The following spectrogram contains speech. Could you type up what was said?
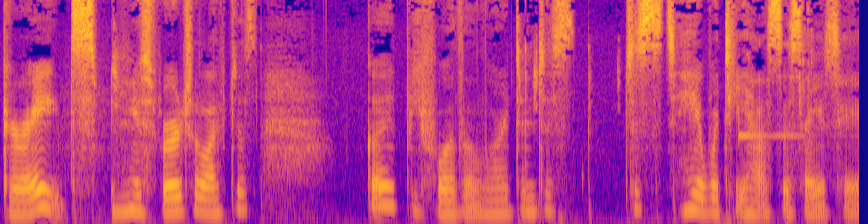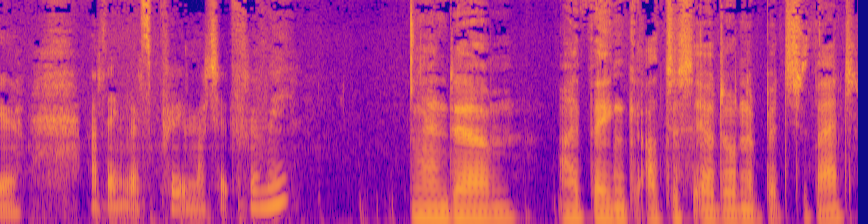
great in your spiritual life just go before the lord and just just hear what he has to say to you. I think that's pretty much it for me. And um, I think I'll just add on a bit to that.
